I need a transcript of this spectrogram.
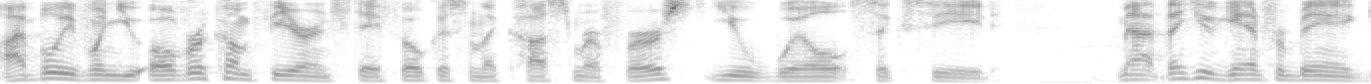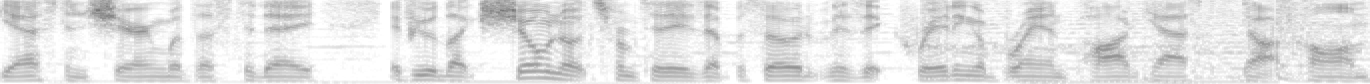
I believe when you overcome fear and stay focused on the customer first, you will succeed. Matt, thank you again for being a guest and sharing with us today. If you would like show notes from today's episode, visit creatingabrandpodcast.com.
